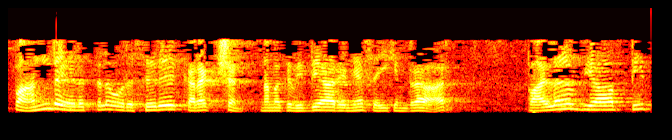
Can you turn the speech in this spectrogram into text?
இப்ப அந்த இடத்துல ஒரு சிறு கரெக்ஷன் நமக்கு வித்யாரண்யர் செய்கின்றார். பல வியாப்தி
